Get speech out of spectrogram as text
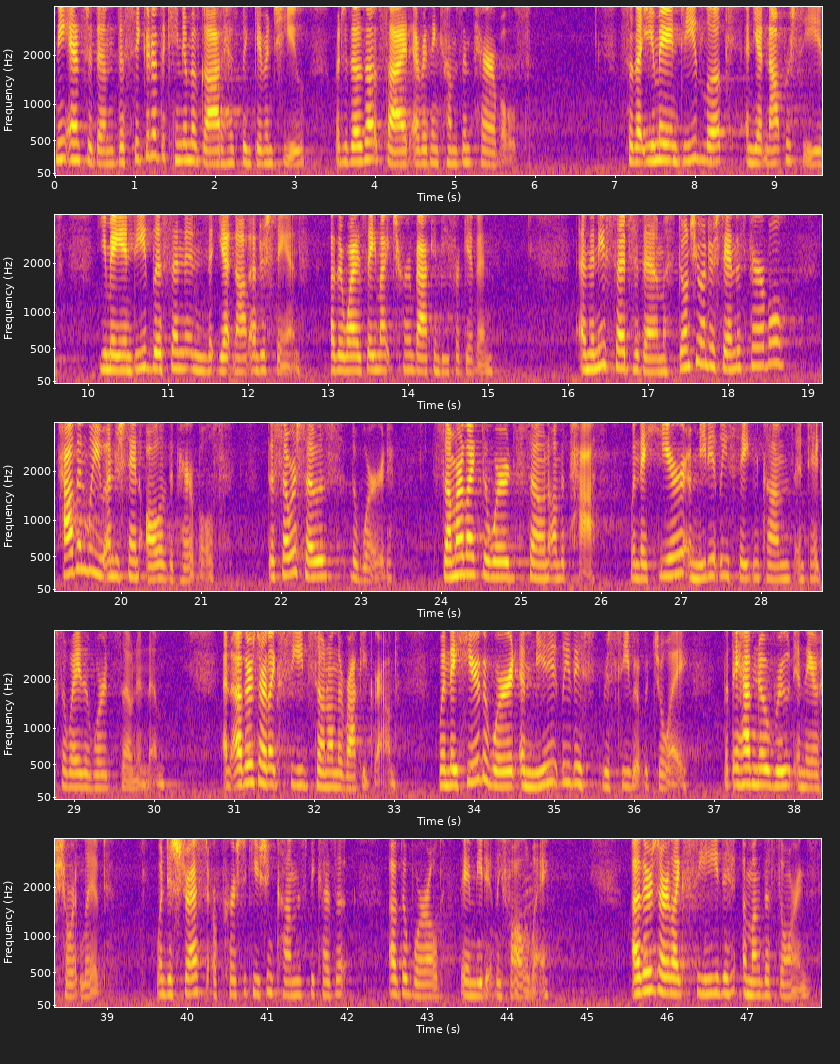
And he answered them, The secret of the kingdom of God has been given to you, but to those outside, everything comes in parables. So that you may indeed look and yet not perceive, you may indeed listen and yet not understand. Otherwise, they might turn back and be forgiven. And then he said to them, Don't you understand this parable? How then will you understand all of the parables? The sower sows the word. Some are like the words sown on the path. When they hear, immediately Satan comes and takes away the words sown in them. And others are like seeds sown on the rocky ground. When they hear the word, immediately they receive it with joy, but they have no root and they are short lived. When distress or persecution comes because of the world, they immediately fall away. Others are like seed among the thorns.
